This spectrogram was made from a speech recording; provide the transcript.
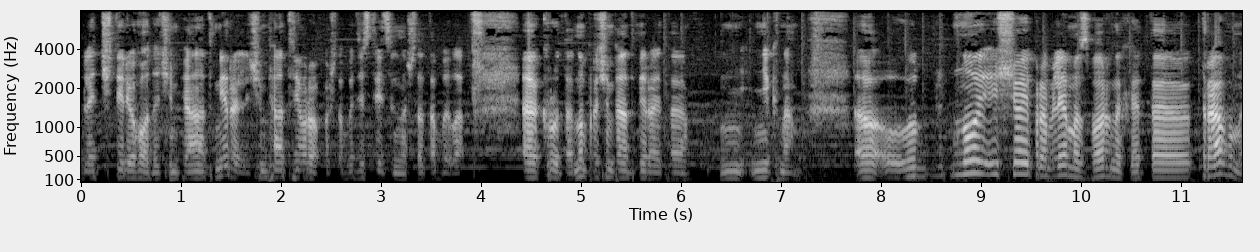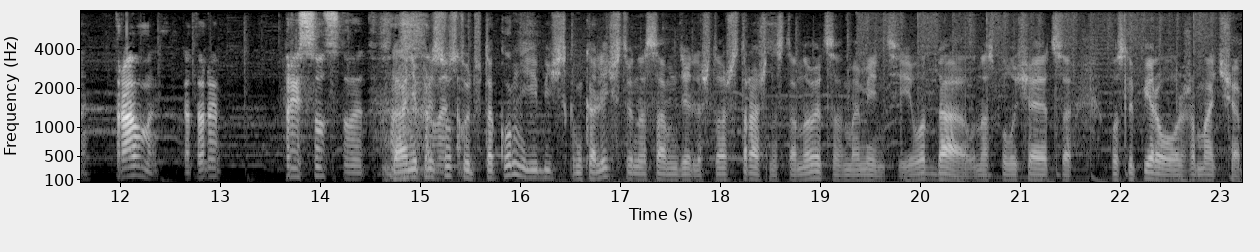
блядь, 4 года чемпионат мира или чемпионат Европы, чтобы действительно что-то было э, круто. Но про чемпионат мира это не к нам. Э, но еще и проблема сборных это травмы. Травмы, которые присутствуют. Да, они присутствуют в, в таком неебическом количестве, на самом деле, что аж страшно становится в моменте. И вот да, у нас получается после первого же матча,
